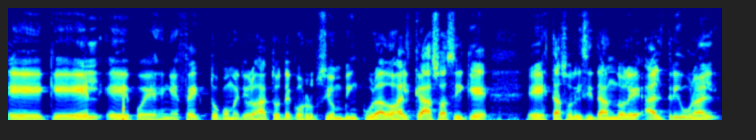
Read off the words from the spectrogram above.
eh, que él, eh, pues en efecto, cometió los actos de corrupción vinculados al caso, así que eh, está solicitándole al tribunal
